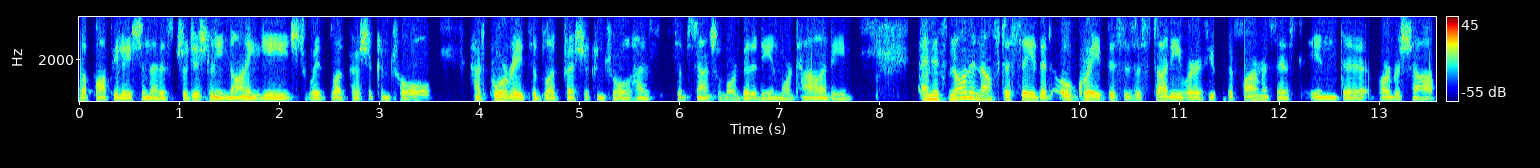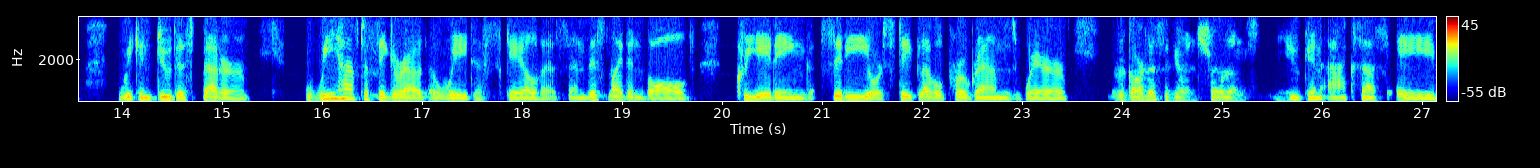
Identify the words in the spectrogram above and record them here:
a population that is traditionally not engaged with blood pressure control, has poor rates of blood pressure control, has substantial morbidity and mortality? And it's not enough to say that, oh, great, this is a study where if you put a pharmacist in the barbershop, we can do this better. We have to figure out a way to scale this. And this might involve creating city or state level programs where, regardless of your insurance, you can access a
